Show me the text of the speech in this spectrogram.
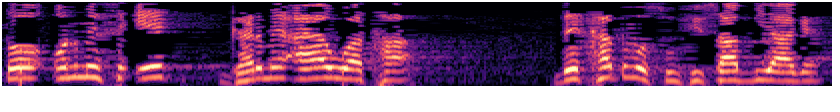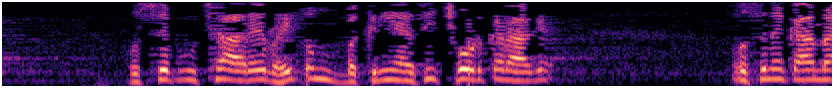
تو ان میں سے ایک گھر میں آیا ہوا تھا، دیکھا تو وہ صوفی صاحب بھی آ گئے۔ اس سے پوچھا، ارے بھائی، تم بکریاں ایسی چھوڑ کر آ گئے؟ اس نے کہا، میں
